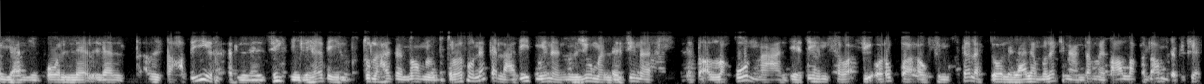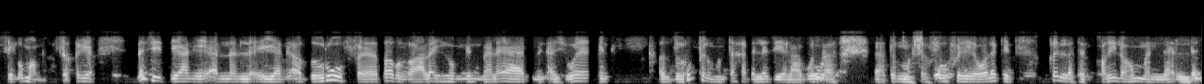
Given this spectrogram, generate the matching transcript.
يعني والتحضير الذهني لهذه البطولة هذا النوع من البطولات. هناك العديد من النجوم الذين يتألقون مع أنديتهم سواء في أوروبا أو في مختلف دول العالم ولكن عندما يتعلق الأمر بكأس الأمم الأفريقية نجد يعني أن يعني الظروف تطغى عليهم من ملاعب من أجواء من الظروف المنتخب الذي يلعبون ضمن صفوفه ولكن قلة قليلة هم من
